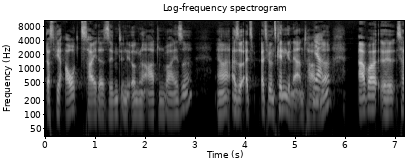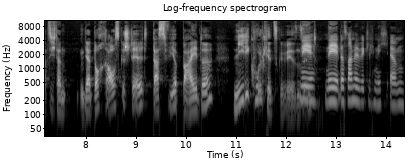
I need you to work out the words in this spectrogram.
dass wir Outsider sind in irgendeiner Art und Weise. Ja, also als, als wir uns kennengelernt haben. Ja. Ne? Aber äh, es hat sich dann ja doch rausgestellt, dass wir beide nie die Cool Kids gewesen Nee, sind. nee, das waren wir wirklich nicht. Ähm,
